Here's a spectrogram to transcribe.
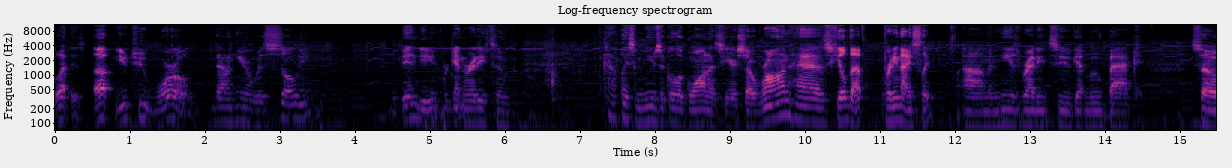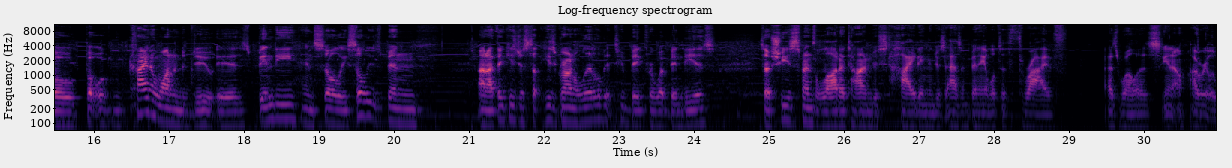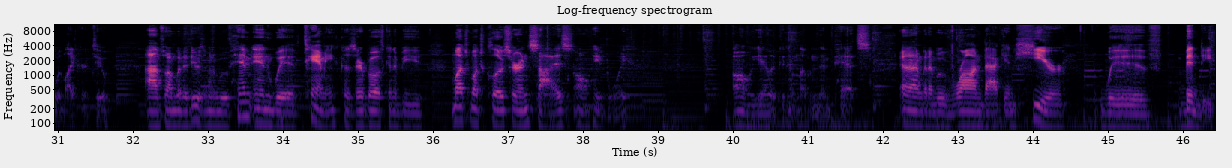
What is up, YouTube world? Down here with Sully, Bindi. We're getting ready to kind of play some musical iguanas here. So Ron has healed up pretty nicely, um, and he is ready to get moved back. So, but what we kind of wanted to do is Bindi and Sully. Sully's been, I know, I think he's just, he's grown a little bit too big for what Bindi is. So she spends a lot of time just hiding and just hasn't been able to thrive as well as, you know, I really would like her to. Um, so what I'm going to do is I'm going to move him in with Tammy because they're both going to be much, much closer in size. Oh, hey, boy. Oh, yeah, look at him loving them pets. And I'm going to move Ron back in here with Bindi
